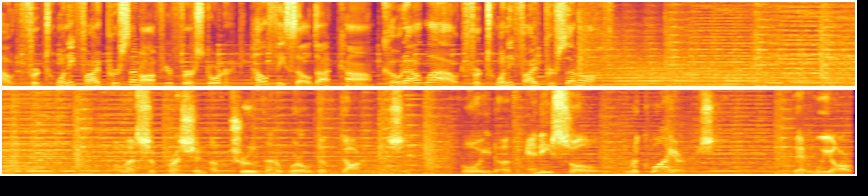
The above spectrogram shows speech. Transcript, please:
for 25% off your first order. Healthycell.com, code OUTLOUD for 25% off. The suppression of truth in a world of darkness, void of any soul, requires that we are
